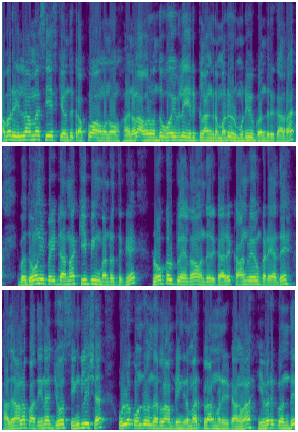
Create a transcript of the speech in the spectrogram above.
அவர் இல்லாமல் சிஎஸ்கே வந்து கப்பு வாங்கணும். அதனால அவர் வந்து ஓய்வில் இருக்கலாங்கிற மாதிரி ஒரு முடிவுக்கு வந்திருக்காரா? இப்போ தோனி போயிட்டாருன்னா கீப்பிங் பண்ணுறதுக்கு லோக்கல் பிளேயர் தான் வந்திருக்காரு கான்வேவும் கிடையாது. அதனால் பார்த்தீங்கன்னா ஜோஸ் இங்கிலீஷை உள்ளே கொண்டு வந்துடலாம் அப்படிங்கிற மாதிரி பிளான் பண்ணியிருக்காங்களாம். இவருக்கு வந்து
